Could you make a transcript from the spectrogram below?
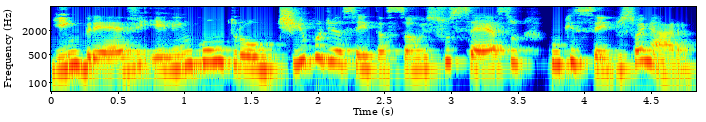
e em breve ele encontrou o tipo de aceitação e sucesso com que sempre sonhara.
